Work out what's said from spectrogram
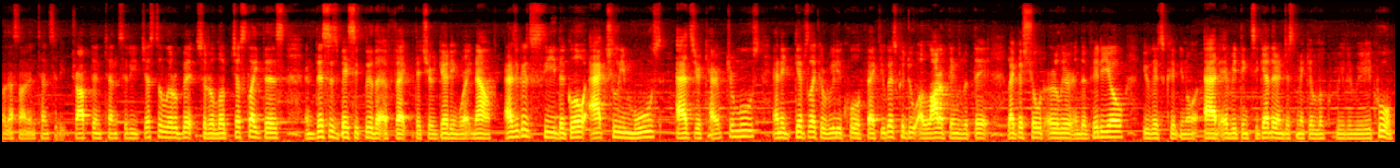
oh that's not intensity. Drop the intensity just a little bit so it'll look just like this. And this is basically the effect that you're getting right now. As you can see the glow actually moves as your character moves and it gives like a really cool effect. You guys could do a lot of things with it. Like I showed earlier in the video you guys could you know add everything together and just make it look really really cool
